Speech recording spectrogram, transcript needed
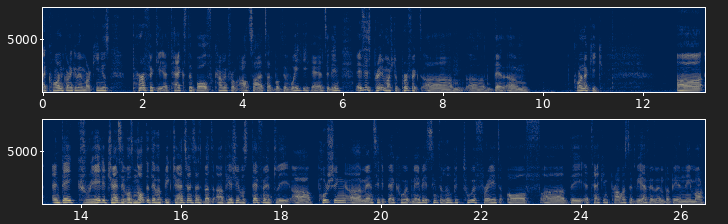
a corner, corner given Marquinhos perfectly attacks the ball coming from outside side box. The way he heads it in, this is pretty much the perfect um, uh, um, corner kick. Uh, and they created chances. It was not that they were big chances, but uh, PSG was definitely uh, pushing uh, Man City back, who maybe seemed a little bit too afraid of uh, the attacking prowess that we have with Mbappe and Neymar.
